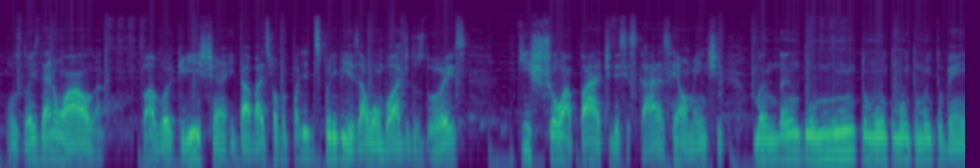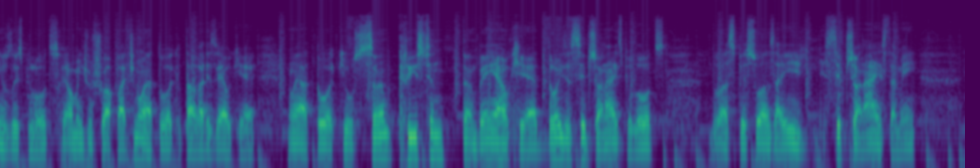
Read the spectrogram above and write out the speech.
Os dois deram aula. Por favor, Christian e Tavares, por favor, pode disponibilizar o onboard dos dois. Que show a parte desses caras, realmente mandando muito, muito, muito, muito bem os dois pilotos. Realmente um show à parte. Não é à toa que o Tavares é o que é. Não é à toa que o Sam Christian também é o que é. Dois excepcionais pilotos. Duas pessoas aí excepcionais também.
